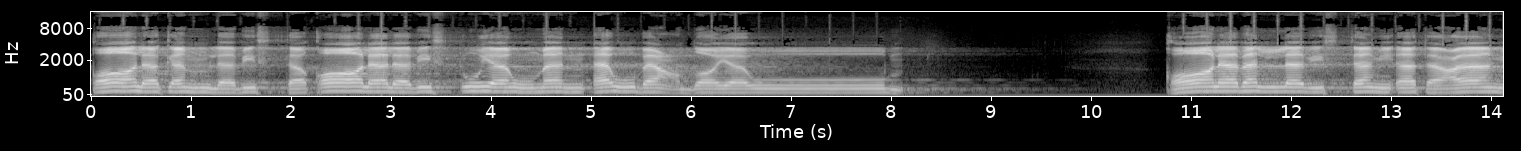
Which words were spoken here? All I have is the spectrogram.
قال كم لبثت؟ قال لبثت يوما أو بعض يوم. قال بل لبثت مئة عام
